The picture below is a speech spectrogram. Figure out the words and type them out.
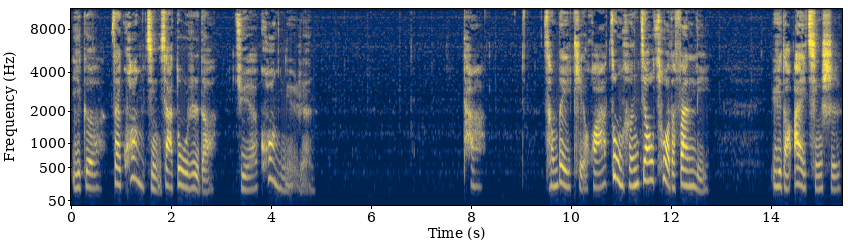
一个在矿井下度日的绝矿女人。她曾被铁华纵横交错的藩篱，遇到爱情时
